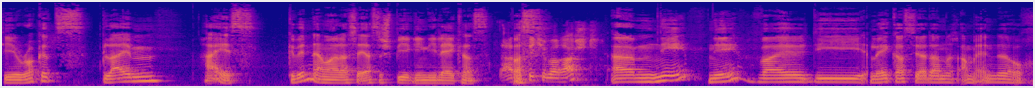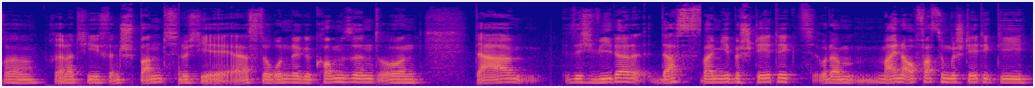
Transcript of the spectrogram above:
die Rockets bleiben heiß. Gewinnen ja mal das erste Spiel gegen die Lakers. Hat es dich überrascht? Ähm, nee, nee, weil die Lakers ja dann am Ende auch äh, relativ entspannt durch die erste Runde gekommen sind und da sich wieder das bei mir bestätigt oder meine Auffassung bestätigt, die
